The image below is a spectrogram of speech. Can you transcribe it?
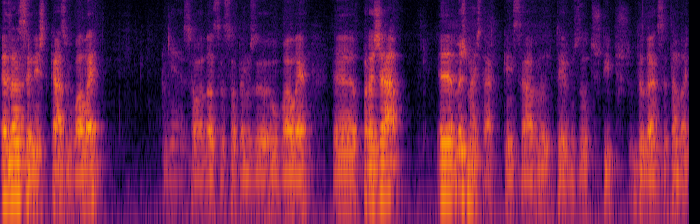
A dança, neste caso, o balé. É só a dança, só temos o balé uh, para já. Uh, mas mais tarde, quem sabe, termos outros tipos de dança também.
